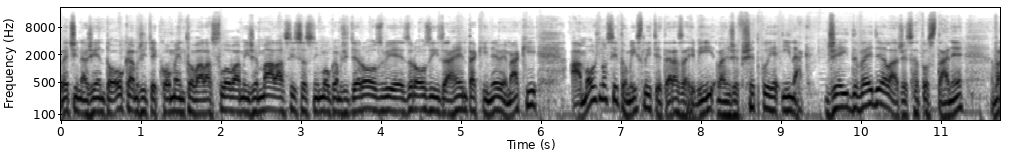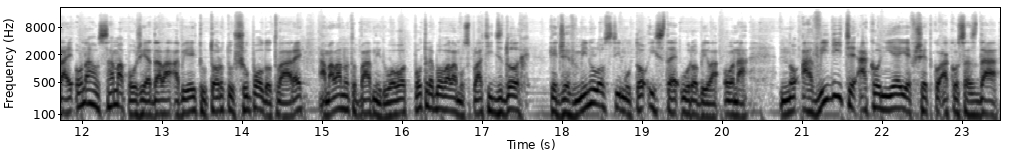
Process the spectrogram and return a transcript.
Väčšina žien to okamžite komentovala slovami, že mala si sa s ním okamžite rozviesť, rozísť a hen taký neviem aký. A možno si to myslíte teraz aj vy, lenže všetko je inak. Jade vedela, že sa to stane, vraj ona ho sama požiadala, aby jej tú tortu šupol do tváre a mala na to pádny dôvod, potrebovala mu splatiť dlh keďže v minulosti mu to isté urobila ona. No a vidíte, ako nie je všetko, ako sa zdá.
